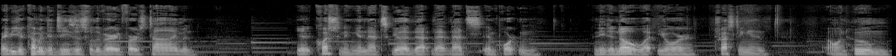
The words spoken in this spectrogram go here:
Maybe you're coming to Jesus for the very first time and you're questioning, and that's good. That, that that's important. You need to know what you're trusting in, on whom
